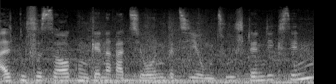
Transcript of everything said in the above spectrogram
Altenversorgung, Generationenbeziehungen zuständig sind,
